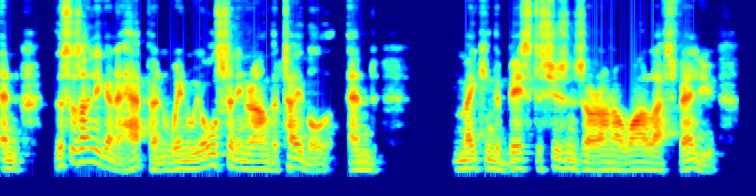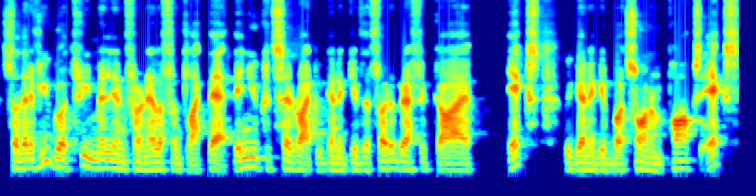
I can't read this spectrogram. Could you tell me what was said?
and this is only going to happen when we're all sitting around the table and making the best decisions around our wildlife's value. So that if you got three million for an elephant like that, then you could say, right, we're going to give the photographic guy X, we're going to give Botswana and Parks X,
